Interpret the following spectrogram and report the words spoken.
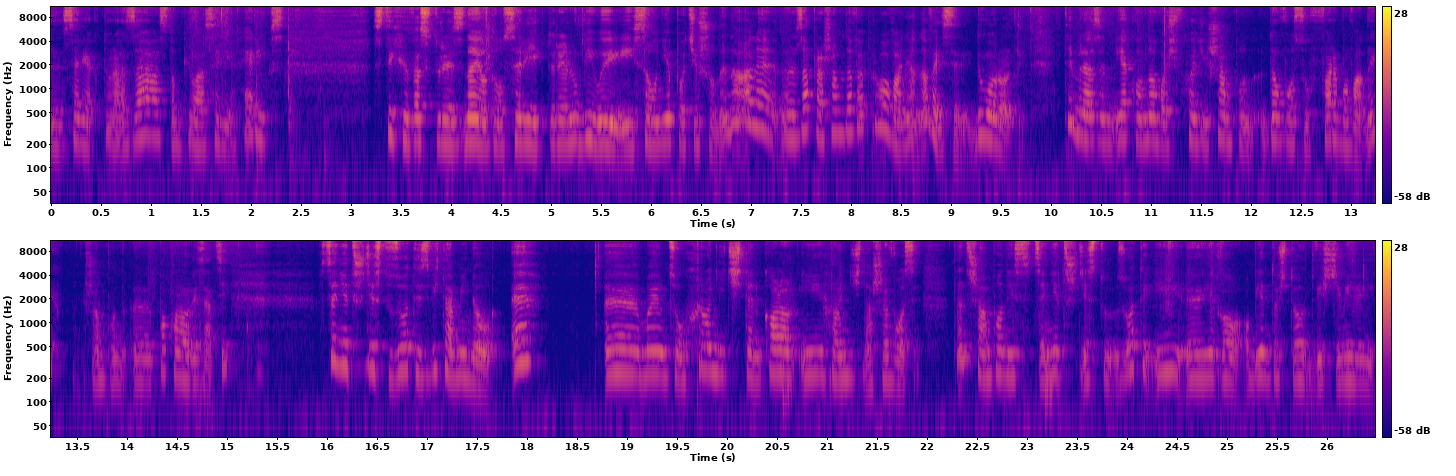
y, seria, która zastąpiła serię Herix. Z tych Was, które znają tą serię, które lubiły i są niepocieszone, no ale e, zapraszam do wypróbowania nowej serii Duology. Tym razem jako nowość wchodzi szampon do włosów farbowanych, szampon y, po koloryzacji w cenie 30 zł z witaminą E, y, mającą chronić ten kolor i chronić nasze włosy. Ten szampon jest w cenie 30 zł i jego objętość to 200 ml.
